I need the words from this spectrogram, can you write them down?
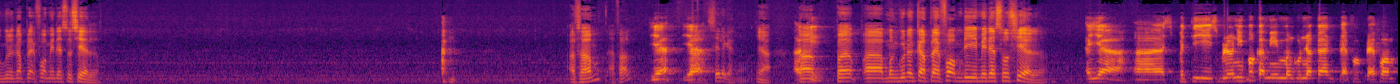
Menggunakan platform media sosial. Afam? Afam? Ya, ya. Ah, silakan. Ya. Okay. Uh, pe, uh, menggunakan platform di media sosial. Ya, uh, seperti sebelum ni pun kami menggunakan platform-platform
